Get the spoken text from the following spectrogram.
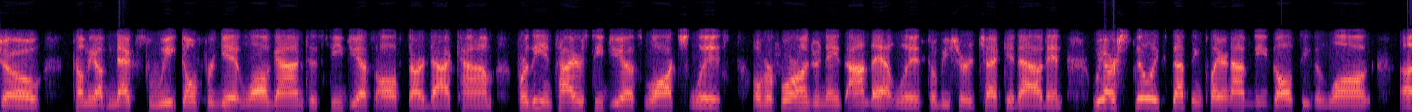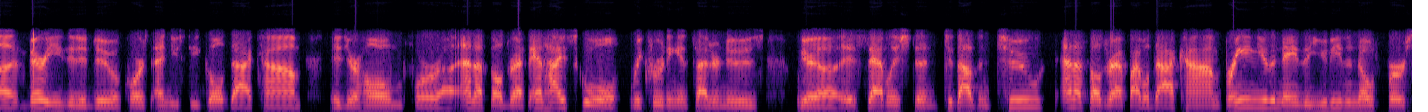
show coming up next week. Don't forget, log on to cgsallstar.com for the entire CGS watch list over 400 names on that list, so be sure to check it out. And we are still accepting player nominees all season long. Uh, very easy to do, of course. NUCGold.com is your home for uh, NFL draft and high school recruiting insider news. We uh, established in 2002, NFLDraftBible.com, bringing you the names that you need to know first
